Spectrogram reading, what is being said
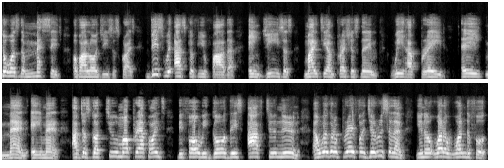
towards the message of our Lord Jesus Christ. This we ask of you, Father, in Jesus' mighty and precious name. We have prayed. Amen. Amen. I've just got two more prayer points before we go this afternoon. And we're going to pray for Jerusalem. You know, what a wonderful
